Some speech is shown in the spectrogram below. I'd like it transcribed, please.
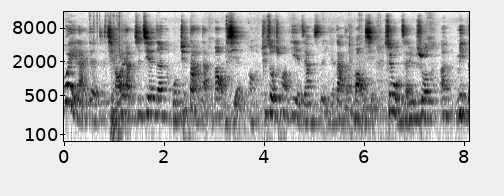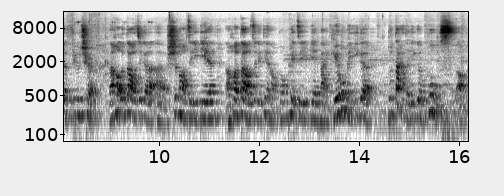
未来的这桥梁之间呢，我们去大胆冒险哦，去做创业这样子的一个大胆冒险，所以我们才是说啊，meet the future，然后到这个呃世贸这一边，然后到这个电脑工会这一边来，给我们一个不大的一个 booth 哦，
